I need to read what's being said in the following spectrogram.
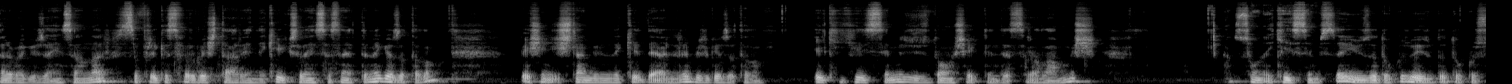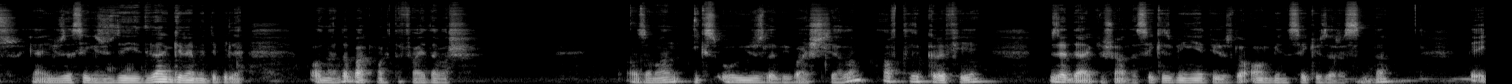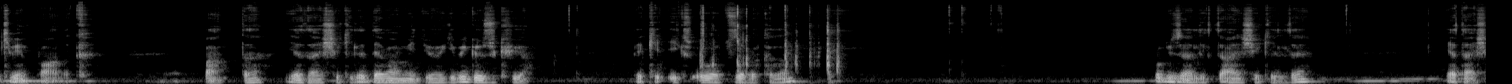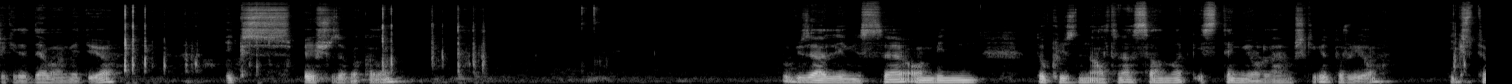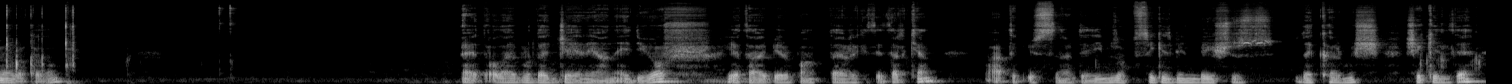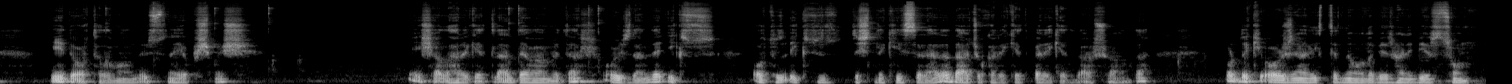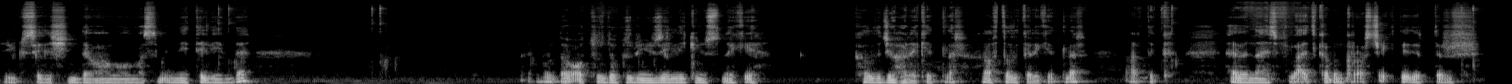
Merhaba güzel insanlar. 0205 tarihindeki yükselen hisse senetlerine göz atalım. 5. işlem günündeki değerlere bir göz atalım. İlk iki hissemiz %10 şeklinde sıralanmış. Son iki hissemiz ise %9 ve %9 yani %8, %7'ler giremedi bile. Onlara da bakmakta fayda var. O zaman XU100 ile bir başlayalım. Haftalık grafiği bize der ki şu anda 8700 ile 10800 arasında ve 2000 puanlık bantta yatay şekilde devam ediyor gibi gözüküyor. Peki XU30'a bakalım. Bu güzellik de aynı şekilde yatay şekilde devam ediyor. X500'e bakalım. Bu güzelliğimiz ise 10.900'ün altına salmak istemiyorlarmış gibi duruyor. X tüme bakalım. Evet olay burada cereyan ediyor. Yatay bir bantta hareket ederken artık üst sınır dediğimiz 38.500'de kırmış şekilde 7 ortalamanın üstüne yapışmış. İnşallah hareketler devam eder. O yüzden de X 30 X100 dışındaki hisselerde daha çok hareket bereket var şu anda. Buradaki orijinallik de ne olabilir? Hani bir son yükselişin devamı olması niteliğinde. Burada 39.152'nin üstündeki kalıcı hareketler, haftalık hareketler artık have a nice flight, come cross check dedirttirir.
